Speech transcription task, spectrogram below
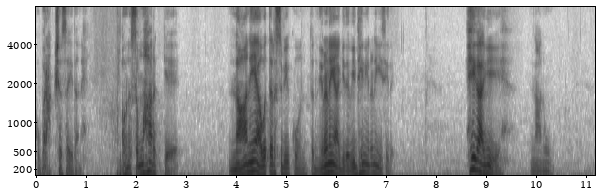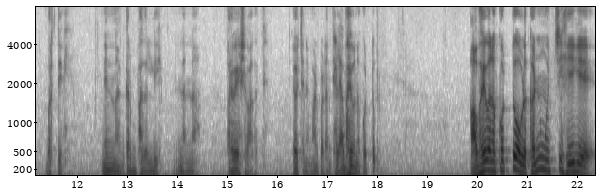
ಒಬ್ಬ ರಾಕ್ಷಸ ಇದ್ದಾನೆ. ಅವನ ಸಂಹಾರಕ್ಕೆ ನಾನೇ ಅವತರಿಸಬೇಕು ಅಂತ ನಿರ್ಣಯ ಆಗಿದೆ, ವಿಧಿ ನಿರ್ಣಯಿಸಿದೆ. ಹೀಗಾಗಿ ನಾನು ಬರ್ತೀನಿ. ನಿನ್ನ ಗರ್ಭದಲ್ಲಿ ನನ್ನ ಪ್ರವೇಶವಾಗುತ್ತೆ. ಯೋಚನೆ ಮಾಡಬೇಡ ಅಂಥೇಳಿ ಅಭಯವನ್ನು ಕೊಟ್ಟು ಅಭಯವನ್ನು ಕೊಟ್ಟು ಅವಳು ಕಣ್ಣು ಮುಚ್ಚಿ ಹೀಗೆ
